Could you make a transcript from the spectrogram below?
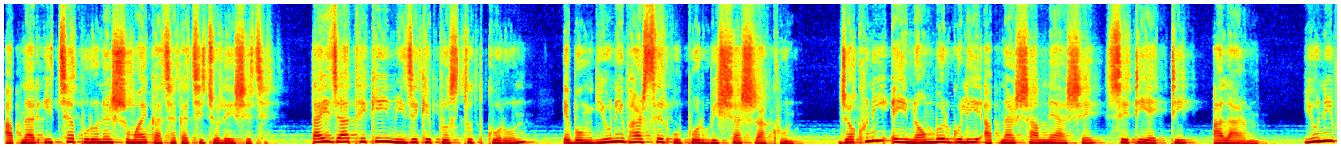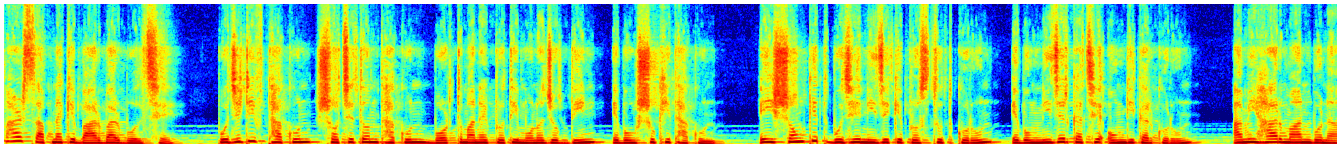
আপনার ইচ্ছা পূরণের সময় কাছাকাছি চলে এসেছে। তাই যা থেকেই নিজেকে প্রস্তুত করুন এবং ইউনিভার্সের উপর বিশ্বাস রাখুন। যখনই এই নম্বরগুলি আপনার সামনে আসে, সেটি একটি অ্যালার্ম। ইউনিভার্স আপনাকে বারবার বলছে, পজিটিভ থাকুন, সচেতন থাকুন, বর্তমানের প্রতি মনোযোগ দিন এবং সুখী থাকুন। এই সংকেত বুঝে নিজেকে প্রস্তুত করুন এবং নিজের কাছে অঙ্গীকার করুন, আমি হার মানব না,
